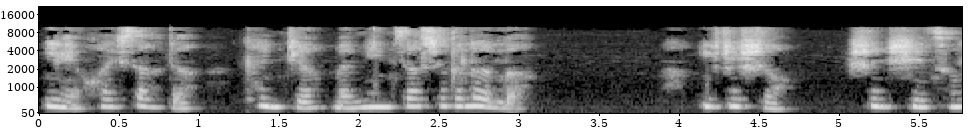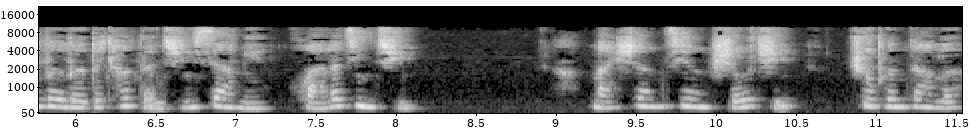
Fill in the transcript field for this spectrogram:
一脸坏笑的看着满面娇羞的乐乐，一只手。顺势从乐乐的超短裙下面滑了进去，马上就用手指触碰到了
